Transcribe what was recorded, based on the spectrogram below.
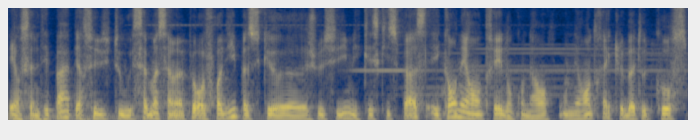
Et on s'en était pas aperçu du tout. Et ça, moi, ça m'a un peu refroidi parce que je me suis dit, mais qu'est-ce qui se passe? Et quand on est rentré, donc on, on est rentré avec le bateau de course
